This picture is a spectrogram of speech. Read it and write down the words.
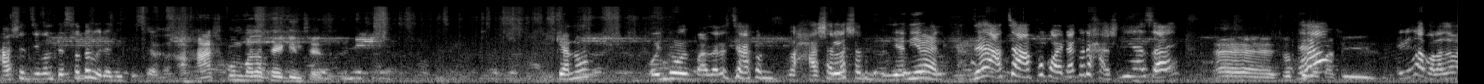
হাঁসের জীবন তেস্ততা করে দিতেছে হাঁস কোন বাজার থেকে কিনছেন কেন? ওই তো বাজারে যে এখন হাঁসালার সাথে বিয়ে নিবেন যে আচ্ছা আপু কয়টা করে হাঁস নিয়ে যায়? হ্যাঁ হ্যাঁ সত্যি হ্যাঁ? এগুলো বলা যাবে না।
